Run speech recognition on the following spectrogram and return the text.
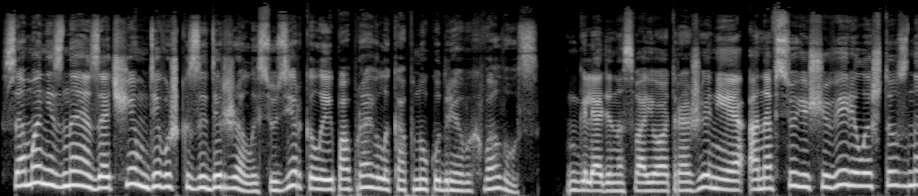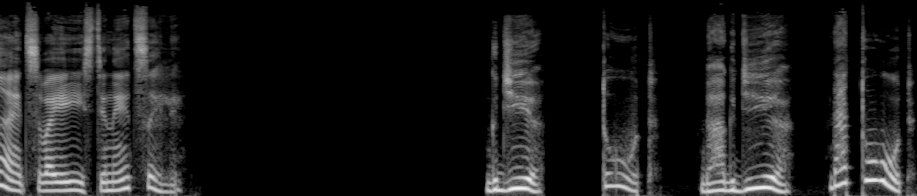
Сама не зная зачем, девушка задержалась у зеркала и поправила копну кудрявых волос. Глядя на свое отражение, она все еще верила, что знает свои истинные цели. «Где?» «Тут». «Да где?» «Да тут».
